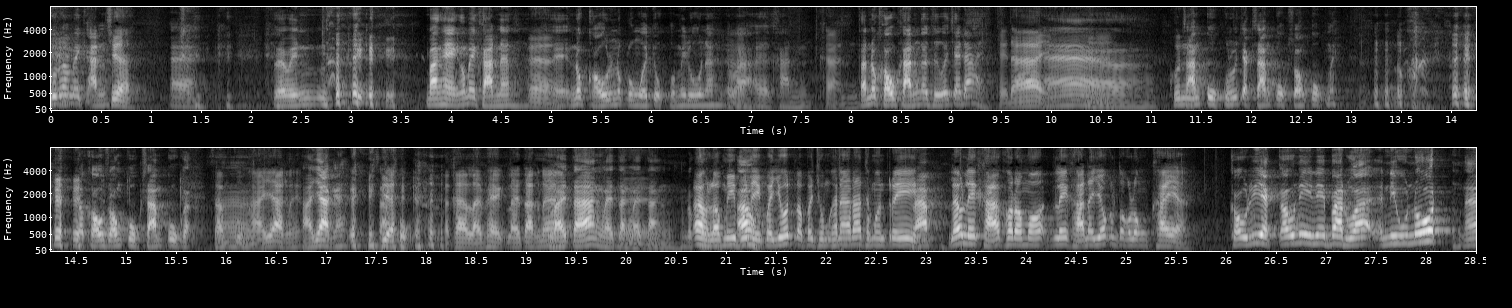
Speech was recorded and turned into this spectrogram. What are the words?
คุณว่าไม่ขันเชื่ออ่า แต่เป็นบางแห่งก็ไม่ขันนะเออ เอ่อนกเขาหรือนกกรงหัวจุกผมไม่รู้นะ แต่ว่าเออเออขันขันถ้านกเขาขันก็ถือว่าใช้ได้ใช้ได้ อ่าเออคุณ สามกุกคุณรู้จักสามกุกสองกุกไหมนกเขาสองกุกสามกุกอะสามกลุ่มหายากนะหายากนะสามกุกราคาหลายแพงหลายตังค์นะหลายตังค์หลายตังค์หลายตังค์นกอ้าวเรามีพลเอกอ้ประยุทธ์เราประชุมคณะรัฐมนตรี ครับ แล้วเลขาครมเลขานายกตกลงใครอะ เขาเรียกเขานี่ในพาดหัวนิวนูตนะ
